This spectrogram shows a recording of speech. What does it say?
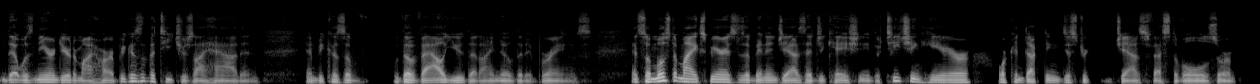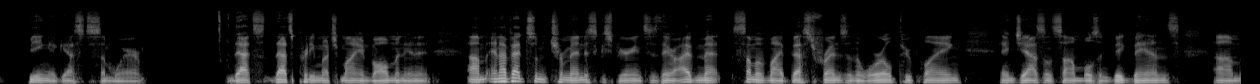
that was near and dear to my heart because of the teachers I had and and because of the value that I know that it brings. And so most of my experiences have been in jazz education, either teaching here or conducting district jazz festivals or being a guest somewhere. That's that's pretty much my involvement in it. Um, and I've had some tremendous experiences there. I've met some of my best friends in the world through playing in jazz ensembles and big bands. Um,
